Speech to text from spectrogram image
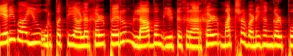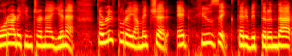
எரிவாயு உற்பத்தியாளர்கள் பெரும் லாபம் ஈட்டுகிறார்கள் மற்ற வணிகங்கள் போராடுகின்றன என தொழில்துறை அமைச்சர் எட் ஹியூசிக் தெரிவித்திருந்தார்.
